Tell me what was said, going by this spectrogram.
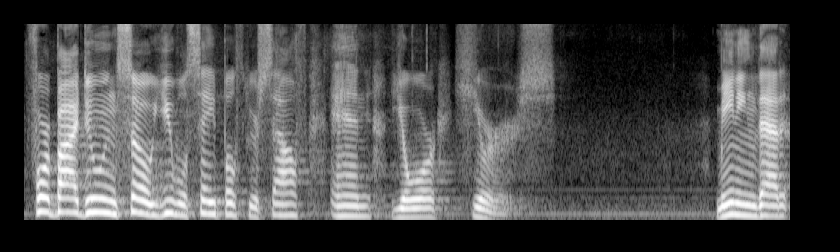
for by doing so you will save both yourself and your hearers. Meaning that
